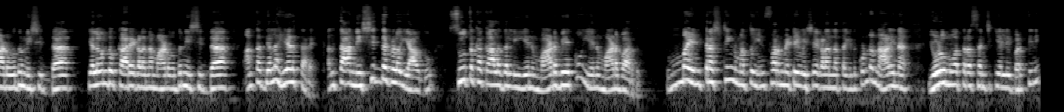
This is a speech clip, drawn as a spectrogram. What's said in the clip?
ಮಾಡುವುದು ನಿಷಿದ್ಧ, ಕೆಲವೊಂದು ಕಾರ್ಯಗಳನ್ನು ಮಾಡುವುದು ನಿಷಿದ್ಧ ಅಂಥದ್ದೆಲ್ಲ ಹೇಳ್ತಾರೆ. ಅಂತ ನಿಷಿದ್ಧಗಳು ಯಾವುದು? ಸೂತಕ ಕಾಲದಲ್ಲಿ ಏನು ಮಾಡಬೇಕು, ಏನು ಮಾಡಬಾರ್ದು? ತುಂಬ ಇಂಟ್ರೆಸ್ಟಿಂಗ್ ಮತ್ತು ಇನ್ಫಾರ್ಮೇಟಿವ್ ವಿಷಯಗಳನ್ನು ತೆಗೆದುಕೊಂಡು ನಾಳಿನ ಏಳು ಮೂವತ್ತರ ಸಂಚಿಕೆಯಲ್ಲಿ ಬರ್ತೀನಿ.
